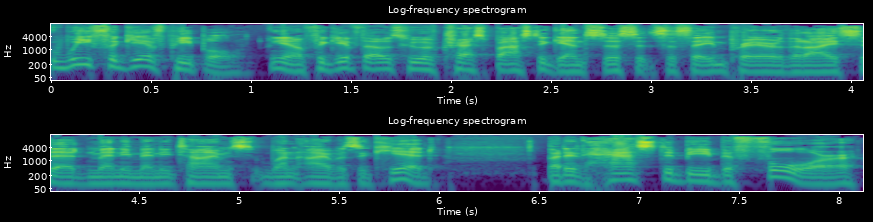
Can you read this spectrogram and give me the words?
we forgive people, you know, forgive those who have trespassed against us. It's the same prayer that I said many, many times when I was a kid. But it has to be before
